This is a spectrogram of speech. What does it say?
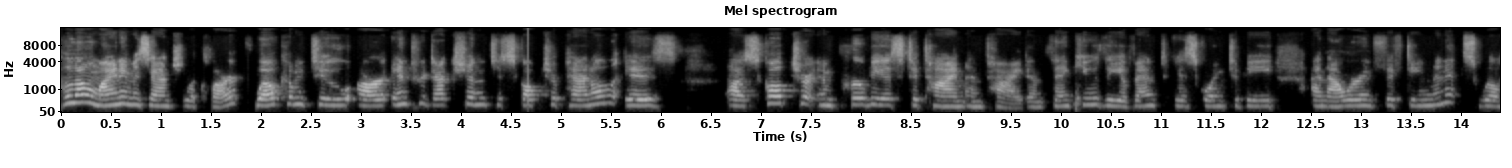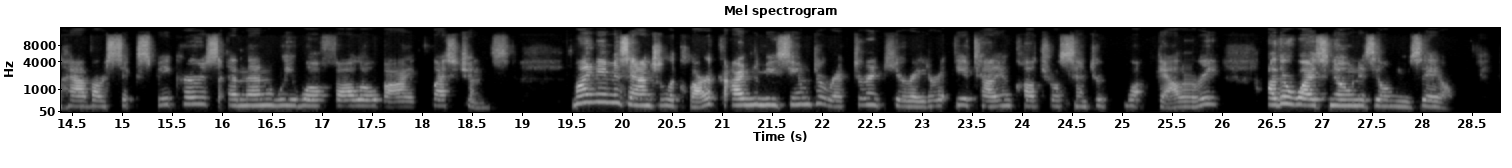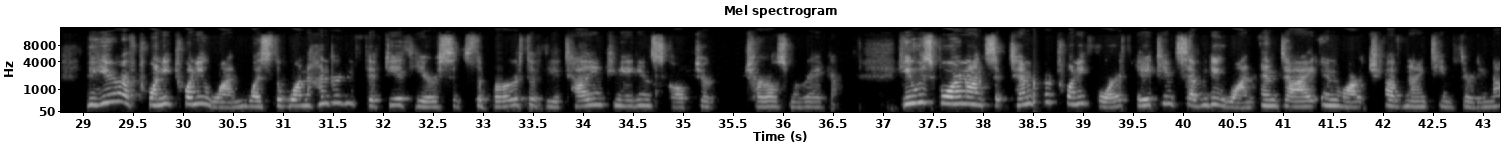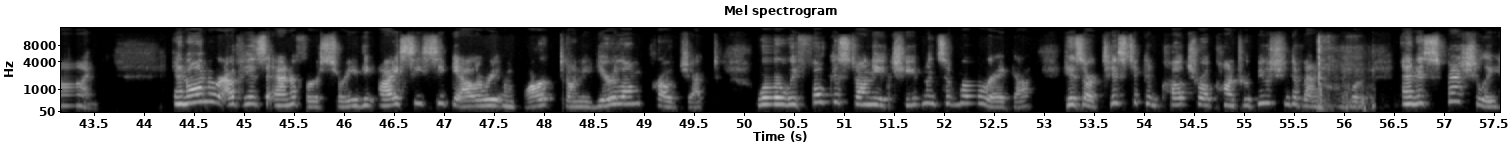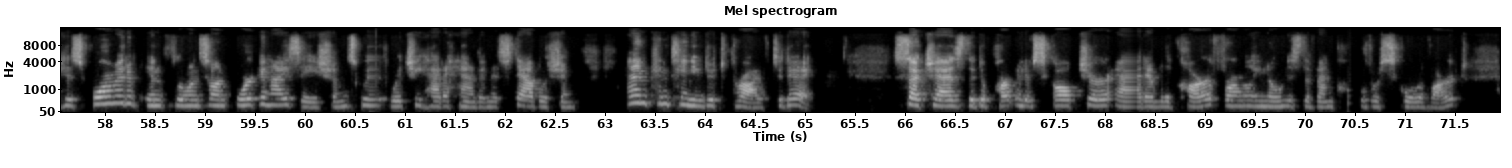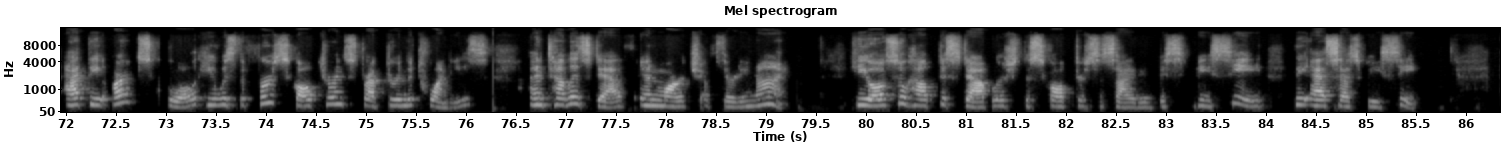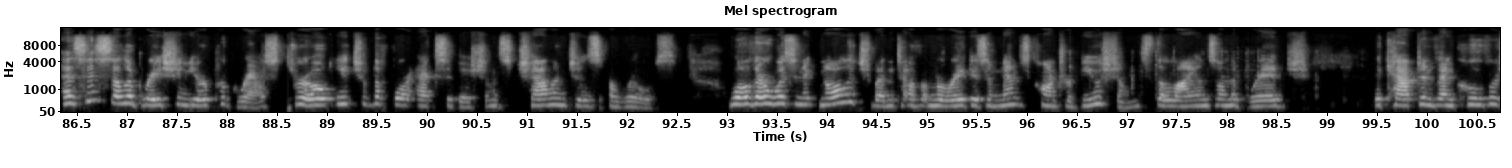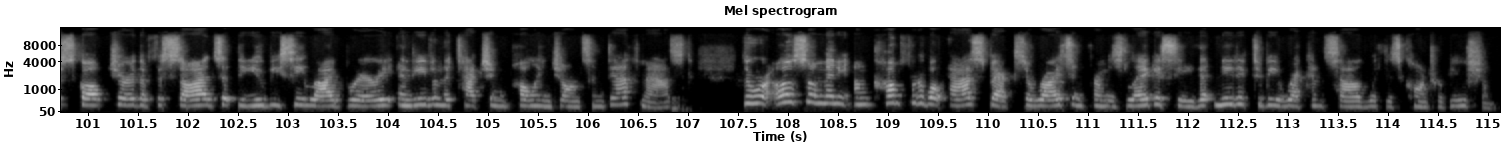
Hello, my name is Angela Clarke. Welcome to our introduction to sculpture panel is uh, sculpture impervious to time and tide. And thank you. The event is going to be an hour and 15 minutes. We'll have our six speakers and then we will follow by questions. My name is Angela Clarke. I'm the museum director and curator at the Italian Cultural Center Gallery, otherwise known as Il Museo. The year of 2021 was the 150th year since the birth of the Italian Canadian sculptor Charles Marega. He was born on September 24, 1871, and died in March of 1939. In honor of his anniversary, the ICC Gallery embarked on a year long project where we focused on the achievements of Marega, his artistic and cultural contribution to Vancouver, and especially his formative influence on organizations with which he had a hand in establishing and continue to thrive today such as the Department of Sculpture at Emily Carr, formerly known as the Vancouver School of Art. At the art school, he was the first sculpture instructor in the 20s until his death in March of 39. He also helped establish the Sculptor Society of BC, the SSBC. As this celebration year progressed, throughout each of the four exhibitions, challenges arose. Well, there was an acknowledgement of Marega's immense contributions, the lions on the bridge, the Captain Vancouver sculpture, the facades at the UBC library, and even the touching Pauline Johnson death mask. There were also many uncomfortable aspects arising from his legacy that needed to be reconciled with his contribution.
